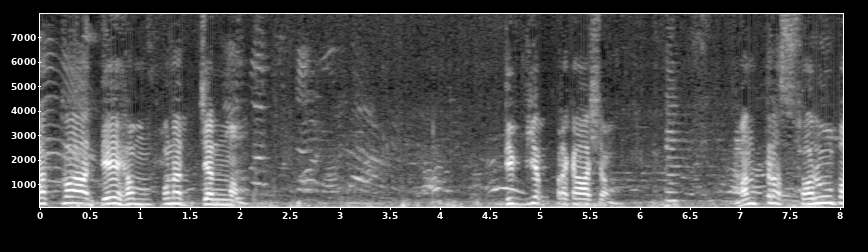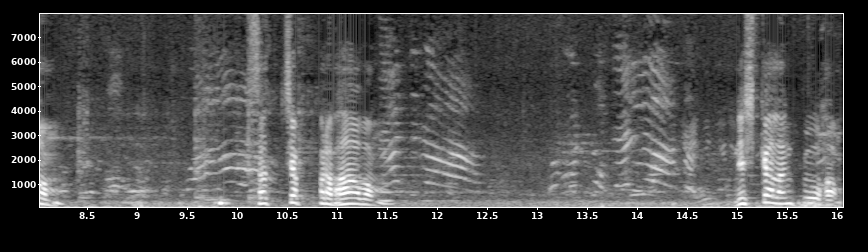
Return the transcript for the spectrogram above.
తత్వా దేహం పునర్జన్మం. దివ్య ప్రకాశం. మంత్రస్వరూపం సత్య ప్రభావం నిష్కలంకోహం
